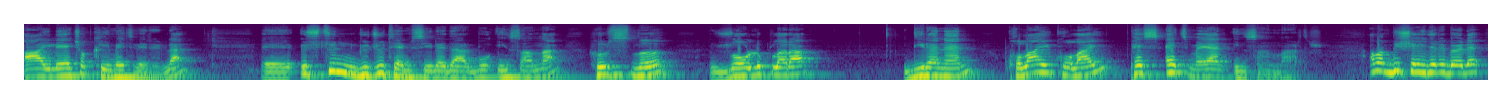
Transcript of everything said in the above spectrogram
Aileye çok kıymet verirler. Ee, üstün gücü temsil eder bu insanlar. Hırslı, zorluklara direnen, kolay kolay pes etmeyen insanlardır. Ama bir şeyleri böyle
